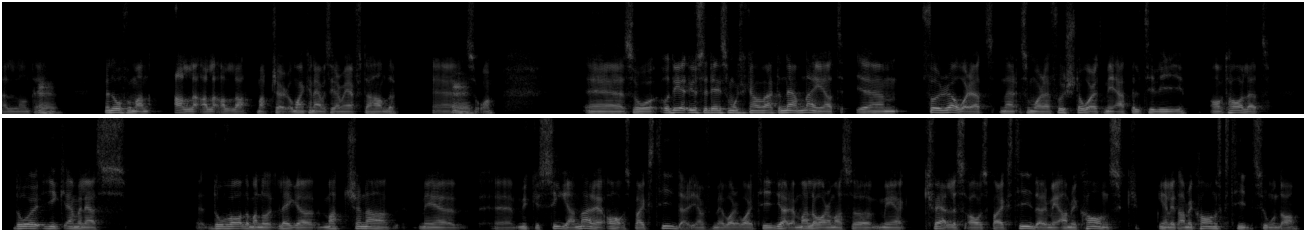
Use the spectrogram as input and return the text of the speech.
eller någonting. Mm. Men då får man alla, alla, alla matcher och man kan även se dem i efterhand. Eh, mm. så. Eh, så, och det, just det som också kan vara värt att nämna är att eh, förra året, när, som var det första året med Apple TV-avtalet, då gick MLS, då valde man att lägga matcherna med eh, mycket senare avsparkstider jämfört med vad det varit tidigare. Man la dem alltså med kvällsavsparkstider med amerikansk, enligt amerikansk tidszon. Då.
